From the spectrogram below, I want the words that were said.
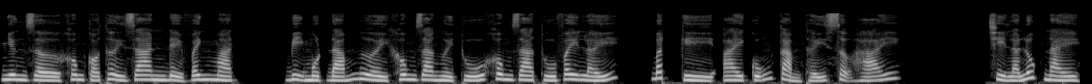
Nhưng giờ không có thời gian để vênh mặt, bị một đám người không ra người thú không ra thú vây lấy, bất kỳ ai cũng cảm thấy sợ hãi. Chỉ là lúc này,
